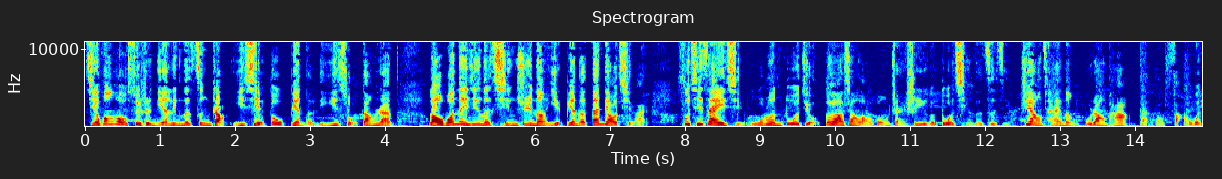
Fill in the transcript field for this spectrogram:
结婚后，随着年龄的增长，一切都变得理所当然。老婆内心的情绪呢，也变得单调起来。夫妻在一起，无论多久，都要向老公展示一个多情的自己，这样才能不让他感到乏味。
